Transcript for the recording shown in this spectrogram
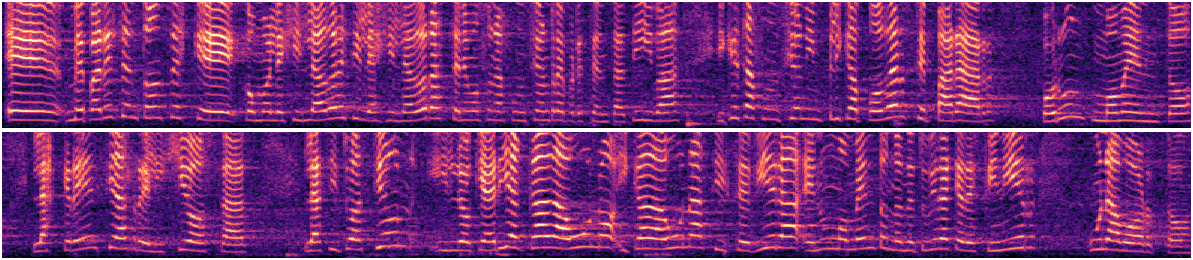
Eh, me parece entonces que como legisladores y legisladoras tenemos una función representativa y que esa función implica poder separar por un momento las creencias religiosas, la situación y lo que haría cada uno y cada una si se viera en un momento en donde tuviera que definir un aborto.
